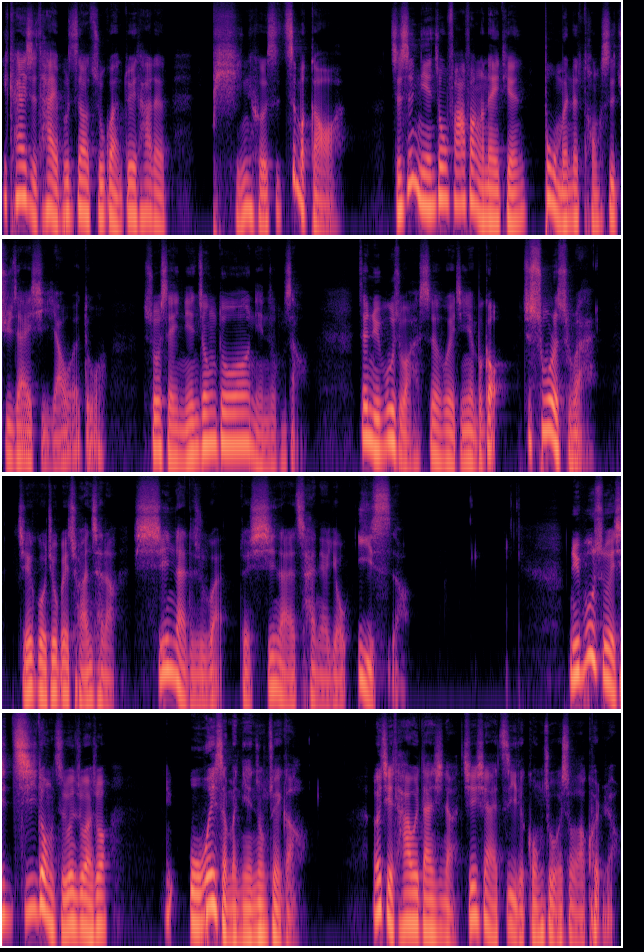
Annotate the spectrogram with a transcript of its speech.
一开始他也不知道主管对他的评核是这么高啊，只是年终发放的那一天，部门的同事聚在一起咬耳朵，说谁年终多，年终少。这女部署啊，社会经验不够，就说了出来，结果就被传成了新来的主管对新来的菜鸟有意思啊。女部署也是激动，质问主管说：“你我为什么年终最高？而且他会担心啊，接下来自己的工作会受到困扰。”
